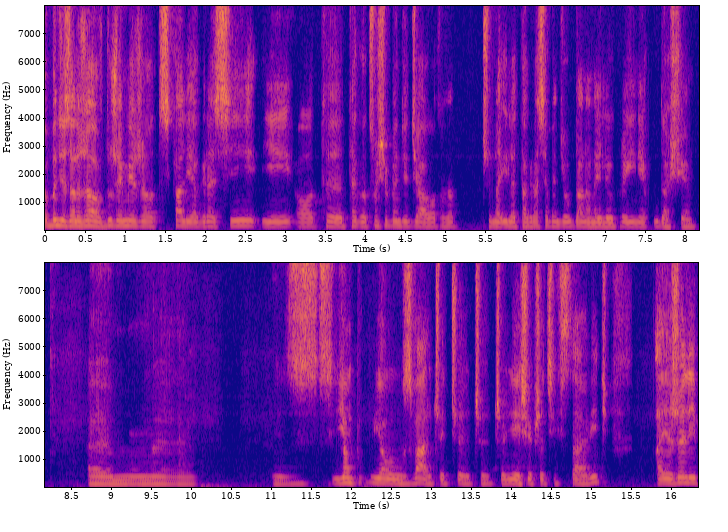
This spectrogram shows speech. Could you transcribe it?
to będzie zależało w dużej mierze od skali agresji i od e, tego, co się będzie działo, to znaczy na ile ta agresja będzie udana, na ile Ukrainie uda się um, z, ją, ją zwalczyć, czy, czy, czy jej się przeciwstawić. A jeżeli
